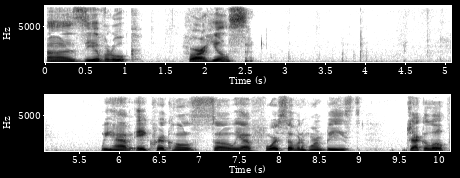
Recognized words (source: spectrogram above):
uh, Ziatorog for our heals. We have eight criticals, so we have four Sylvan Horned Beast, Jackalope,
